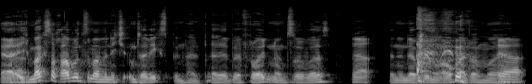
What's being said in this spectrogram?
ja, ja. ich mag's auch ab und zu mal, wenn ich unterwegs bin, halt bei, bei Freunden und sowas. Ja. Dann in der Wohnung auch einfach mal. ja.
